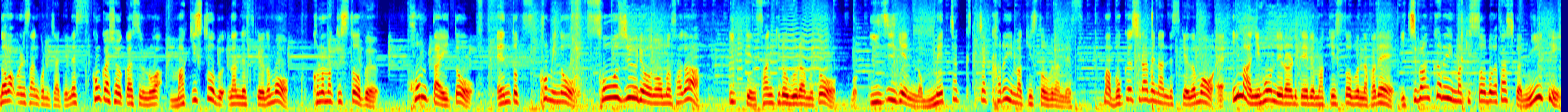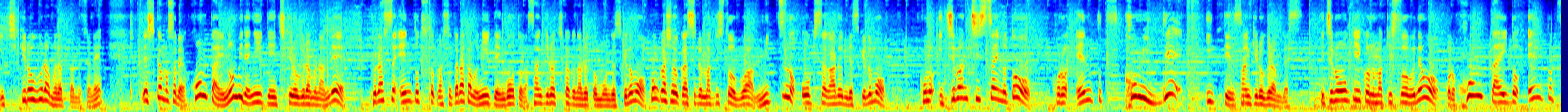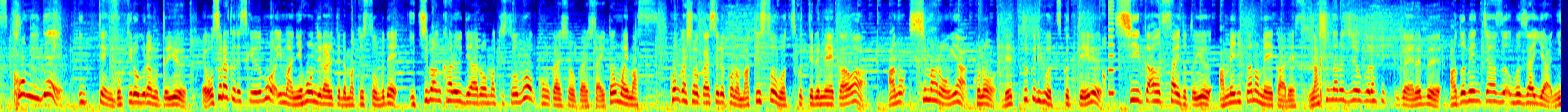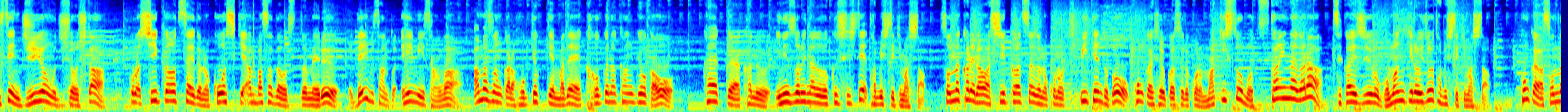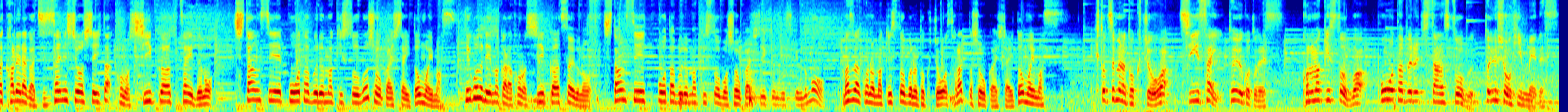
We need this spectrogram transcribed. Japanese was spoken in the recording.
どうも、森さん、こんにちは、けんです。今回紹介するのは薪ストーブなんですけれども、この薪ストーブ、本体と煙突込みの総重量の重さが 1.3kg と、異次元のめちゃくちゃ軽い薪ストーブなんです。まあ僕調べなんですけれども、え今日本で売られている薪ストーブの中で一番軽い薪ストーブが確か 2.1kg だったんですよね。で、しかもそれ本体のみで 2.1kg なんで、プラス煙突とかしてたら多分2.5とか 3kg 近くなると思うんですけども、今回紹介する薪ストーブは3つの大きさがあるんですけども、この一番小さいのと、この煙突込みで 1.3kg です。一番大きいこの薪ストーブでも、この本体と煙突込みで 1.5kg という、えおそらくですけれども、今日本で売られている薪ストーブで一番軽いであろう薪ストーブを今回紹介したいと思います。今回紹介するこの薪ストーブを作っているメーカーは、あの Cimarron やこの Redcliff を作っている Seek Outside というアメリカのメーカーです。ナショナルジオグラフィックが選ぶ Adventurers of the Year 2014を受賞したこのシークアウトサイドの公式アンバサダーを務めるデイブさんとエイミーさんは Amazon から北極圏まで過酷な環境下をカヤックやカヌー、犬ぞりなどを駆使して旅してきました。そんな彼らはシークアウトサイドのこのティピーテントと今回紹介するこの薪ストーブを使いながら世界中を5万キロ以上旅してきました。今回はそんな彼らが実際に使用していたこのシークアウトサイドのチタン製ポータブル薪ストーブを紹介したいと思います。ということで今からこのシークアウトサイドのチタン製ポータブル薪ストーブを紹介していくんですけれども、まずはこの薪ストーブの特徴をさらっと紹介したいと思います。一つ目の特徴は小さいということです。この薪ストーブはポータブルチタンストーブという商品名です。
